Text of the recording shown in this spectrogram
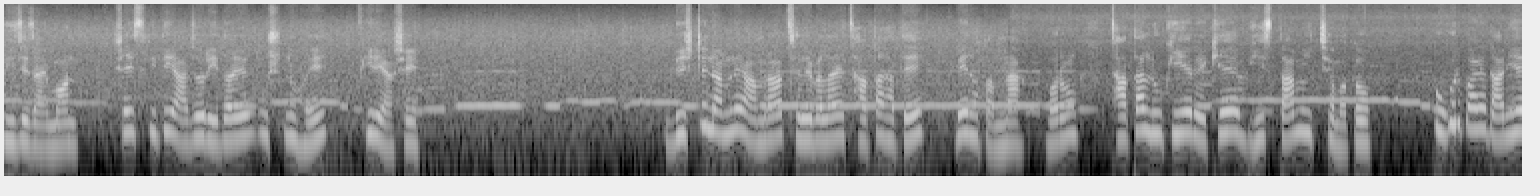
ভিজে যায় মন। সেই স্মৃতি আজও হৃদয়ে উষ্ণ হয়ে ফিরে আসে। বৃষ্টি নামলে আমরা ছেলেবেলায় ছাতা হাতে বের হতাম না, বরং ছাতা লুকিয়ে রেখে ভিজতাম ইচ্ছে মতো। পুকুর পাড়ে দাঁড়িয়ে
